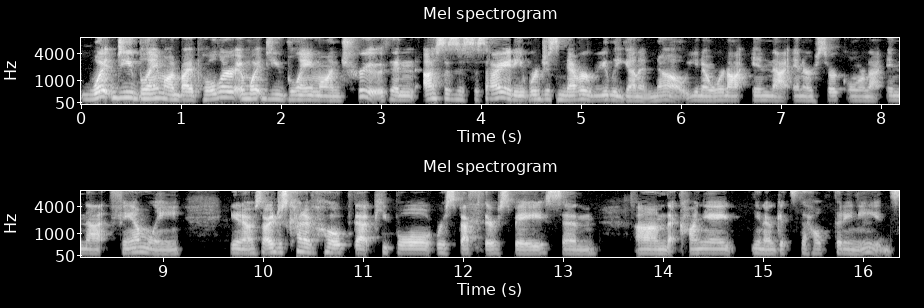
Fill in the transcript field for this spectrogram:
what do you blame on bipolar and what do you blame on truth and us as a society we're just never really gonna know you know we're not in that inner circle we're not in that family you know so i just kind of hope that people respect their space and um, that Kanye, you know, gets the help that he needs.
